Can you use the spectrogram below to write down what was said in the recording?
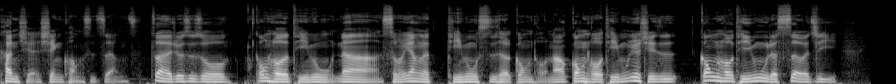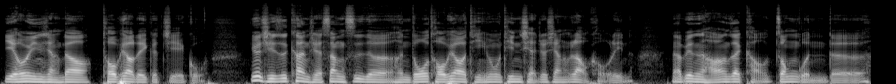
看起来现况是这样子。再来就是说，公投的题目，那什么样的题目适合公投？然后公投题目，因为其实。公投题目的设计也会影响到投票的一个结果，因为其实看起来上次的很多投票题目听起来就像绕口令。那变成好像在考中文的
